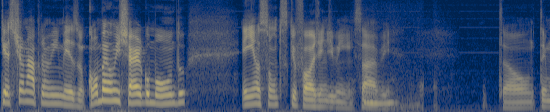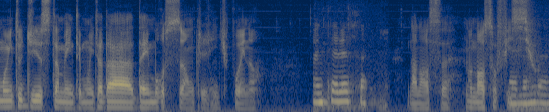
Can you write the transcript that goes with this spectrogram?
questionar para mim mesmo como eu enxergo o mundo em assuntos que fogem de mim, sabe? Uhum. Então tem muito disso também, tem muita da, da emoção que a gente põe no. É interessante. Na nossa, no nosso ofício. É.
